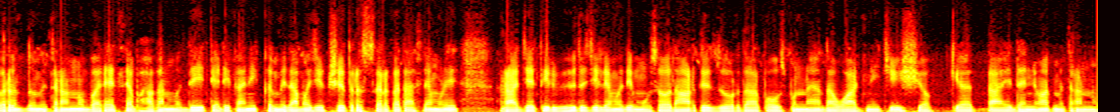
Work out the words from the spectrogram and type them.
परंतु मित्रांनो बऱ्याचशा भागांमध्ये त्या ठिकाणी कमी दाबाचे क्षेत्र सरकत असल्यामुळे राज्यातील विविध जिल्ह्यामध्ये मुसळधार ते जोरदार पाऊस पुन्हा एकदा वाढण्याची शक्यता आहे. धन्यवाद मित्रांनो.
